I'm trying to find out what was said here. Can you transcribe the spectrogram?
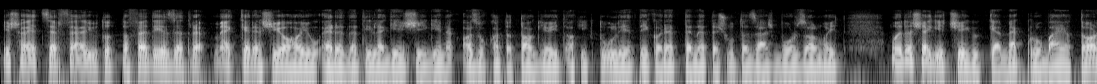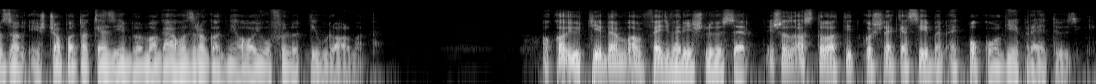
és ha egyszer feljutott a fedélzetre, megkeresi a hajó eredeti legénységének azokat a tagjait, akik túlélték a rettenetes utazás borzalmait, majd a segítségükkel megpróbálja Tarzan és csapata kezéből magához ragadni a hajó fölötti uralmat. A kajütjében van fegyver és lőszer, és az asztal a titkos rekeszében egy pokolgép rejtőzik.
